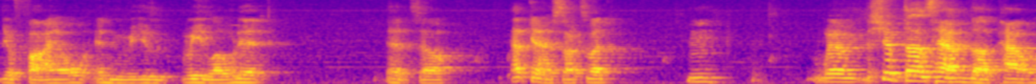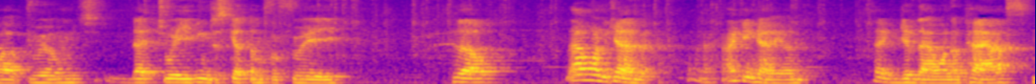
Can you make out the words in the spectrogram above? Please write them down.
your file and re reload it. And so that kind of sucks, but. Mm, well, the ship does have the power-up rooms that where you can just get them for free. So, that one kind of, I can kind of, I can give that one a pass.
